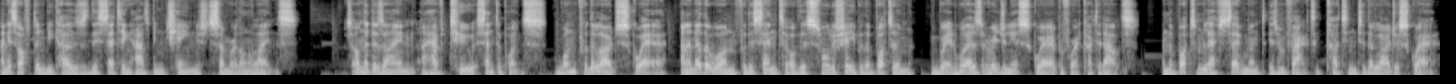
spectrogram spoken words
And it's often because this setting has been changed somewhere along the lines. So on the design, I have two center points, one for the large square and another one for the center of the smaller shape at the bottom where it was originally a square before I cut it out. And the bottom left segment is in fact cut into the larger square.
